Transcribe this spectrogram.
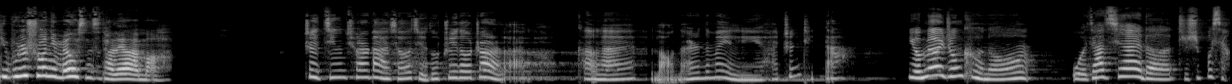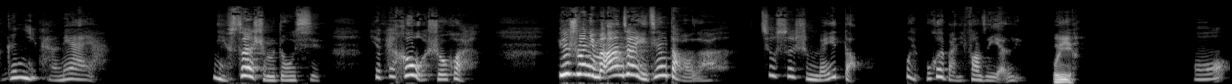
你不是说你没有心思谈恋爱吗？这京圈大小姐都追到这儿来了，看来老男人的魅力还真挺大。有没有一种可能，我家亲爱的只是不想跟你谈恋爱呀？你算什么东西，也配和我说话？别说你们安家已经倒了，就算是没倒，我也不会把你放在眼里。文颖，哦，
